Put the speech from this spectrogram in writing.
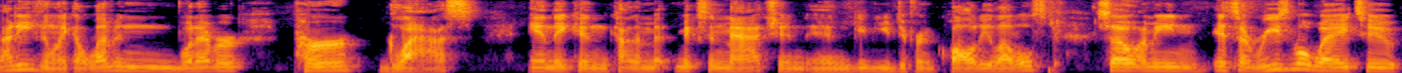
Not even like 11, whatever per glass. And they can kind of mix and match and, and give you different quality levels. So, I mean, it's a reasonable way to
